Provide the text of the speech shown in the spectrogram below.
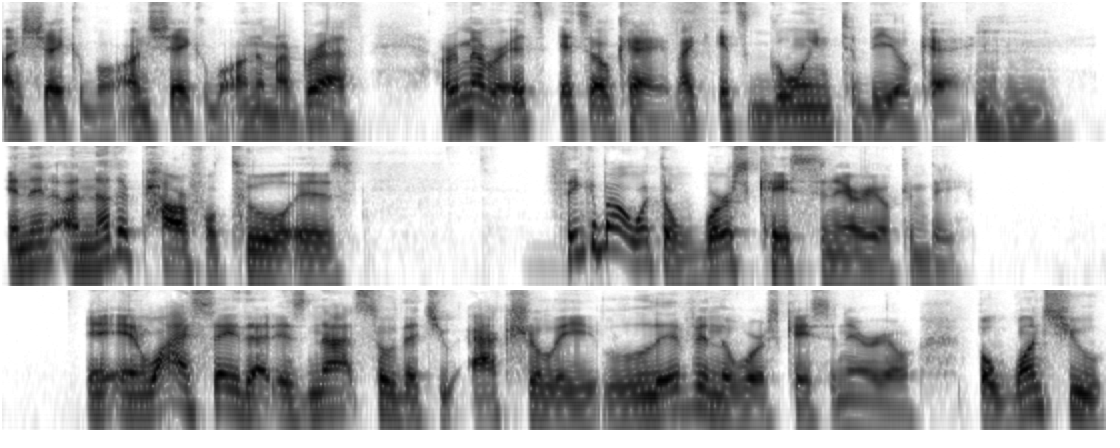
unshakable, unshakable under my breath. I remember it's it's okay. Like it's going to be okay. Mm-hmm. And then another powerful tool is think about what the worst case scenario can be. And, and why I say that is not so that you actually live in the worst case scenario, but once you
